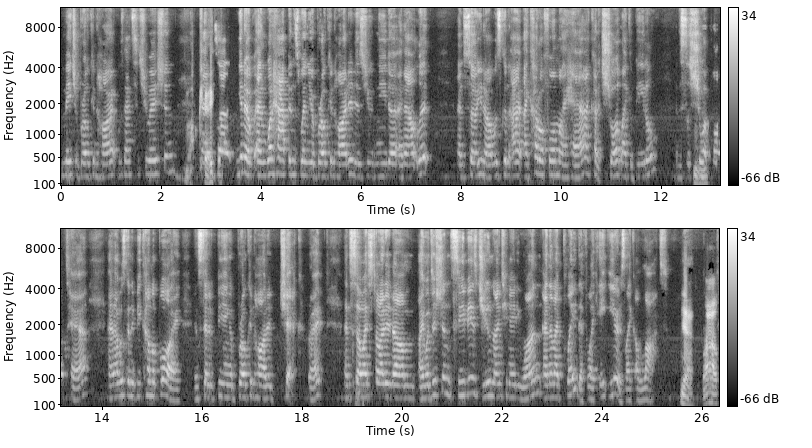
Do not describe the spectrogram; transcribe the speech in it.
major broken heart with that situation. Okay. And, uh, you know, and what happens when you're brokenhearted is you need a, an outlet. And so, you know, I was gonna, I, I cut off all my hair. I cut it short like a beetle, and this is short blonde hair. And I was going to become a boy instead of being a broken-hearted chick, right? And so I started. Um, I auditioned CB's June 1981, and then I played there for like eight years, like a lot Yeah. Wow.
